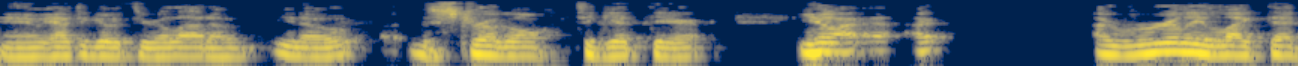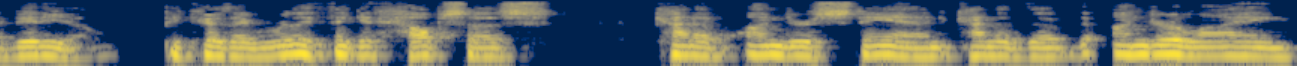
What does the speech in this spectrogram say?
and we have to go through a lot of, you know, the struggle to get there. You know, I, I, I really like that video because I really think it helps us kind of understand kind of the, the underlying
